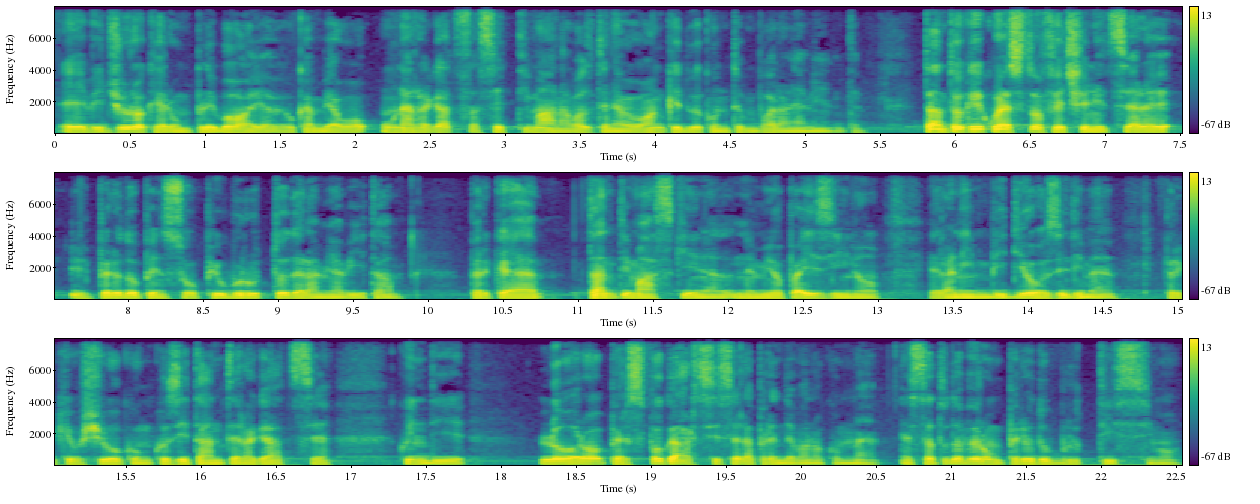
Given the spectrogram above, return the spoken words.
e vi giuro che ero un playboy, avevo cambiavo una ragazza a settimana, a volte ne avevo anche due contemporaneamente. Tanto che questo fece iniziare il periodo penso più brutto della mia vita, perché tanti maschi nel, nel mio paesino erano invidiosi di me perché uscivo con così tante ragazze quindi loro per sfogarsi se la prendevano con me. È stato davvero un periodo bruttissimo,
